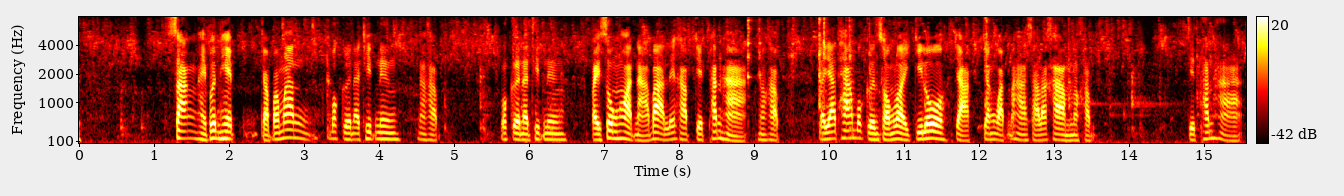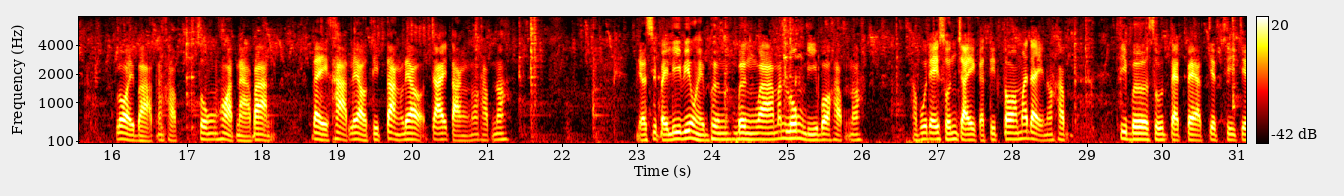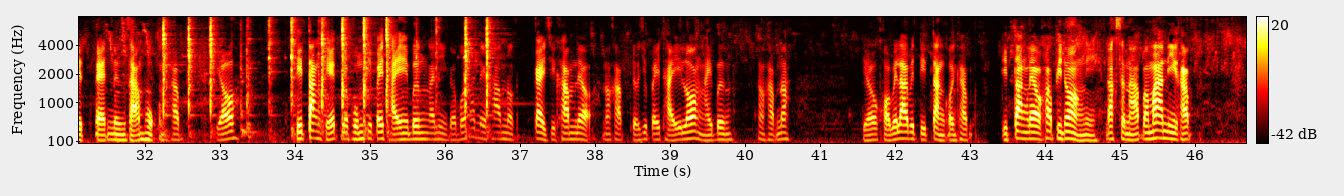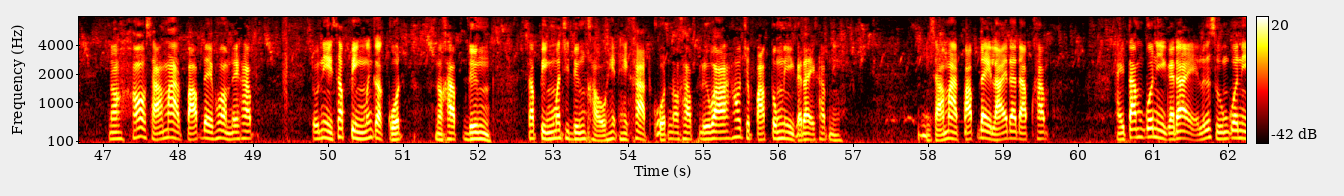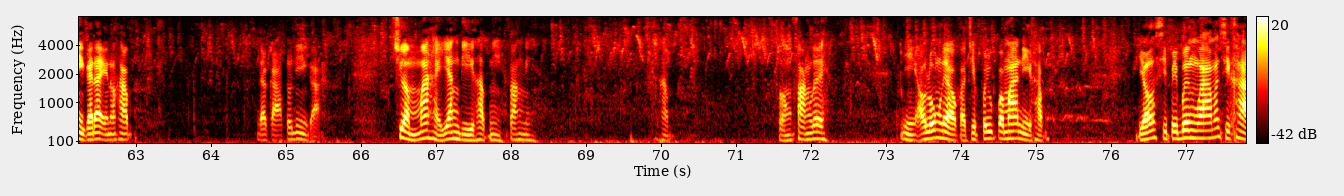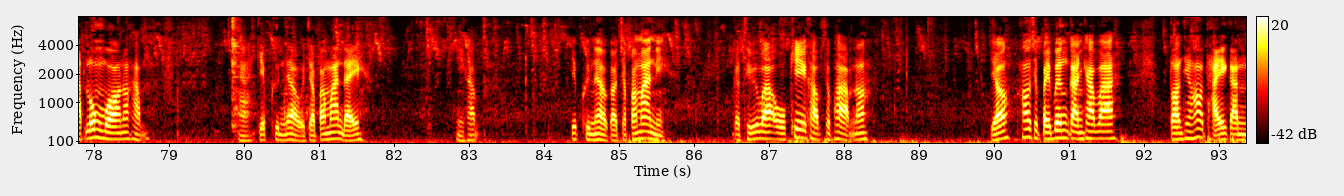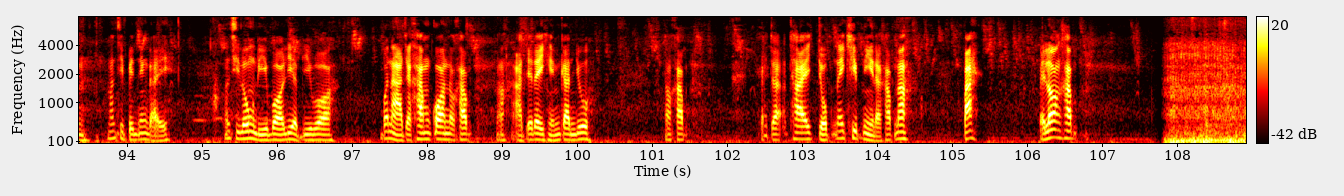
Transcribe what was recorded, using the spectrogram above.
สั่งให้เพิ่นเฮ็ดกับประมาณบ่เกินอาทิตย์หนึ่งนะครับบ่เกินอาทิตย์หนึ่งไปส่งหอดหนาบ้านเลยครับ7,500เนาะครับระยะทางบ่เกิน200กิโลจากจังหวัดมหาสารคามนะครับ7,500บาทนะครับส่งหอดหนาบ้าน ได้ขาดแล้วติดตั้งแล้วจ่ายตังค์เนาะครับเนาะเดี๋ยวสิไปรีวิวให้เพิ่งเบิ่งว่ามันลงดีบ่ครับเนาะถ้าผู้ใดสนใจก็ติดต่อมาได้เนาะครับ ที่เบอร์ 0 8 8 7 4 7 8 1 3 6 นะครับ เดี๋ยวติดตั้งเสร็จเดี๋ยวผมสิไปไถให้เบิ่งอันนี้ก็บ่ทันได้คำเนาะใกล้สิคำแล้วเนาะครับเดี๋ยวสิไปไถล่องให้เบิ่งเนาะครับเนาะเดี๋ยวขอเวลาไปติดตั้งก่อนครับ ติดตั้งแล้วครับพี่น้องนี่ลักษณะประมาณนี้ครับ เนาะเขาสามารถปรับได้พร้อมได้ครับ ตัวนี้สปริงมันก็กดเนาะครับ ดึงสปริงมันจะดึงเขาเฮ็ดให้ขาดกดเนาะครับ หรือว่าเขาจะปรับตรงนี้ก็ได้ครับนี่นี่สามารถปรับได้หลายระดับครับ ให้ต่ำกว่านี้ก็ได้ หรือสูงกว่านี้ก็ได้เนาะครับ แล้วก็ตัวนี้ก็เชื่อมมาให้ย่างดีครับนี่ฟังนี่ครับสองฟังเลย นี่เอาลงแล้วก็จะไปอยู่ประมาณนี้ครับ เดี๋ยวสิไปเบิ่งว่ามันสิขาดลงบอเนาะครับอ่าเก็บขึ้นแล้วจะประมาณใดนี่ครับ เก็บขึ้นแล้วก็จะประมาณนี้ก็ถือว่าโอเคครับสภาพเนาะเดี๋ยวเขาจะไปเบิ่งกันครับว่า ตอนที่เขาไถกันมันสิเป็นยังไงมันสิลงดีบอเรียบดีบอว่าน่าจะคำก่อนหรอกครับเนาะอาจจะได้เห็นกันอยู่นะครับก็จะทายจบในคลิปนี้แหละครับเนาะไป ไปล่องครับ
